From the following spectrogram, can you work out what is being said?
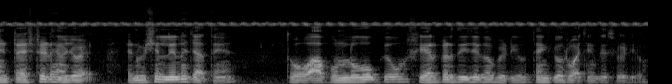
इंटरेस्टेड हैं, जो एडमिशन लेना चाहते हैं तो आप उन लोगों को शेयर कर दीजिएगा video thank you for watching this video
